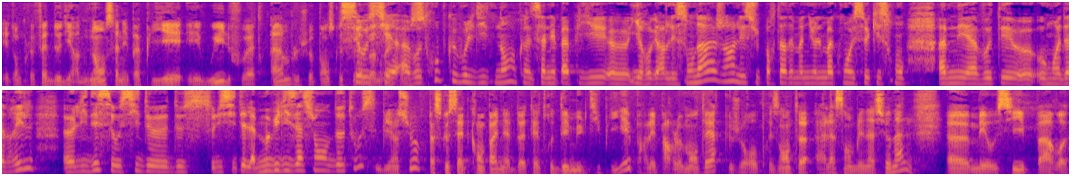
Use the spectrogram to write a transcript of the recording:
Et donc le fait de dire non, ça n'est pas plié, et oui, il faut être humble, je pense que c'est la bonne réponse. C'est aussi à vos troupes que vous le dites, non? Que ça n'est pas plié. Euh, ils regardent les sondages, hein, les supporters d'Emmanuel Macron et ceux qui seront amenés à voter euh, au mois d'avril. L'idée, c'est aussi de, de, solliciter la mobilisation de tous Bien sûr, parce que cette campagne, elle doit être démultipliée par les parlementaires que je représente à l'Assemblée nationale, mais aussi par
